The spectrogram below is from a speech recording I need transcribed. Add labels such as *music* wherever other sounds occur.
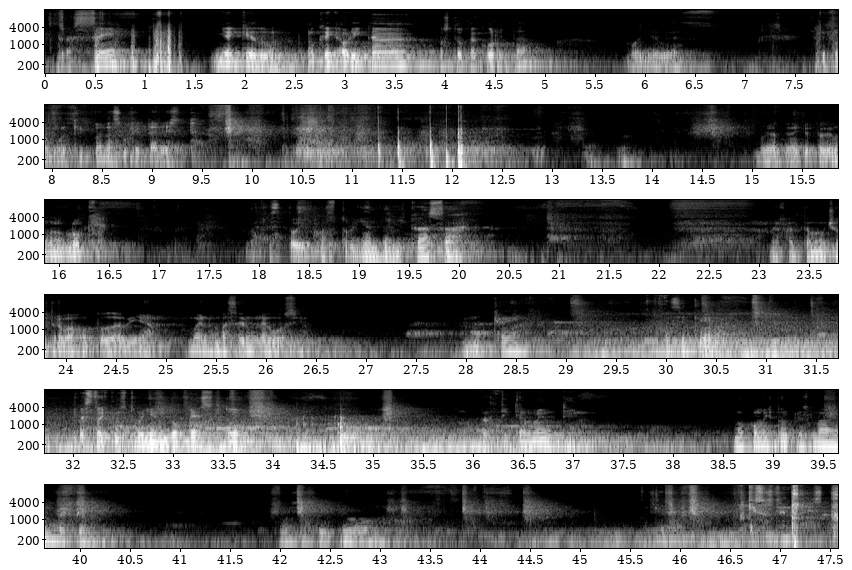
tracé. Ya quedó. Ok ahorita nos toca cortar. Voy a ver le pongo aquí para sujetar esto. Voy a tener que traer un bloque. Aquí estoy construyendo mi casa. Me falta mucho trabajo todavía. Bueno va a ser un negocio. Ok. Así que estoy construyendo esto prácticamente no con mis propias manos porque necesito que sostener esto.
